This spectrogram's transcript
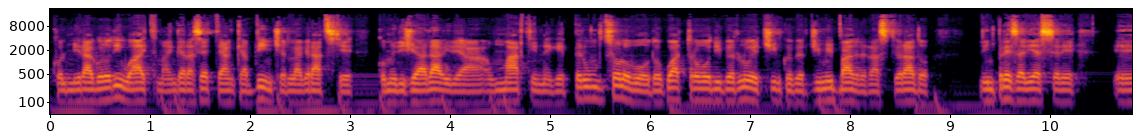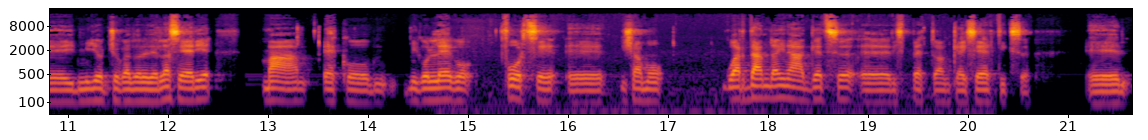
col miracolo di White, ma in gara 7 anche a vincerla grazie, come diceva Davide, a un Martin che per un solo voto, 4 voti per lui e 5 per Jimmy Butler, ha sfiorato l'impresa di essere eh, il miglior giocatore della serie, ma ecco, mi collego forse, eh, diciamo, guardando ai Nuggets eh, rispetto anche ai Celtics, eh,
